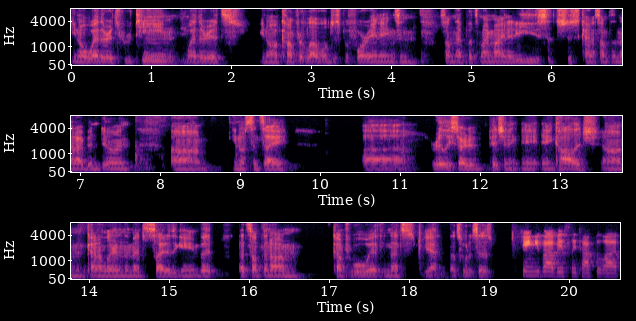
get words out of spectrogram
you know, whether it's routine, whether it's you know a comfort level just before innings and something that puts my mind at ease. It's just kind of something that I've been doing, um, you know, since I uh, really started pitching in, in college um, and kind of learning the mental side of the game. But that's something I'm comfortable with, and that's yeah, that's what it says. Shane, you've obviously talked a lot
